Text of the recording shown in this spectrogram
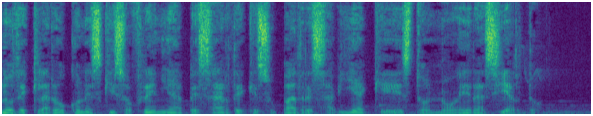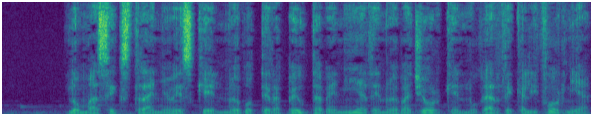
lo declaró con esquizofrenia a pesar de que su padre sabía que esto no era cierto. Lo más extraño es que el nuevo terapeuta venía de Nueva York en lugar de California,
